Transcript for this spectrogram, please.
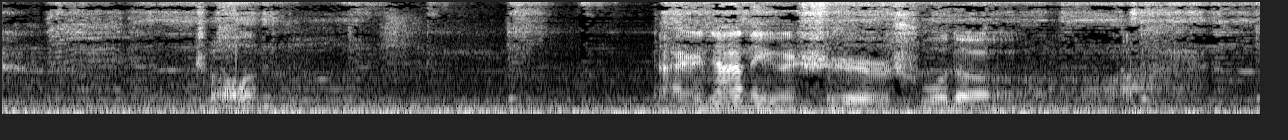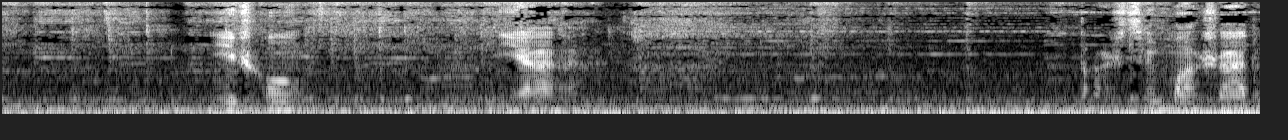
臭老公，但人家那个是说的昵称，你爱，打是亲骂是爱的。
